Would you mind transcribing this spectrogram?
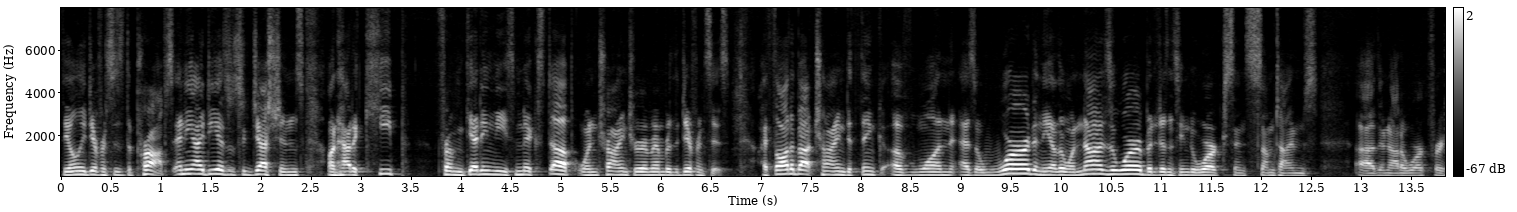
The only difference is the props. Any ideas or suggestions on how to keep from getting these mixed up when trying to remember the differences. I thought about trying to think of one as a word and the other one not as a word, but it doesn't seem to work since sometimes Uh, they're not a work for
